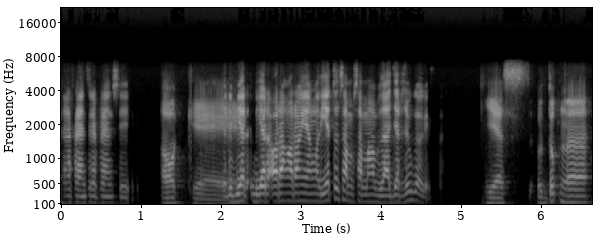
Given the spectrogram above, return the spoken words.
ya. Referensi-referensi. Oke. Okay. Jadi biar biar orang-orang yang lihat tuh sama-sama belajar juga gitu. Yes, untuk nge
